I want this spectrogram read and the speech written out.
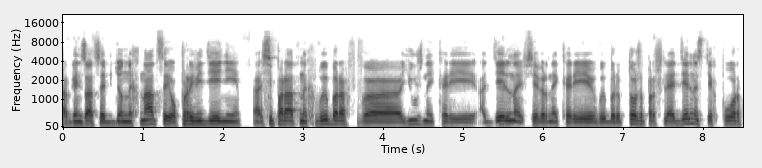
Организации Объединенных Наций о проведении а, сепаратных выборов в Южной Корее отдельно и в Северной Корее выборы тоже прошли отдельно. С тех пор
